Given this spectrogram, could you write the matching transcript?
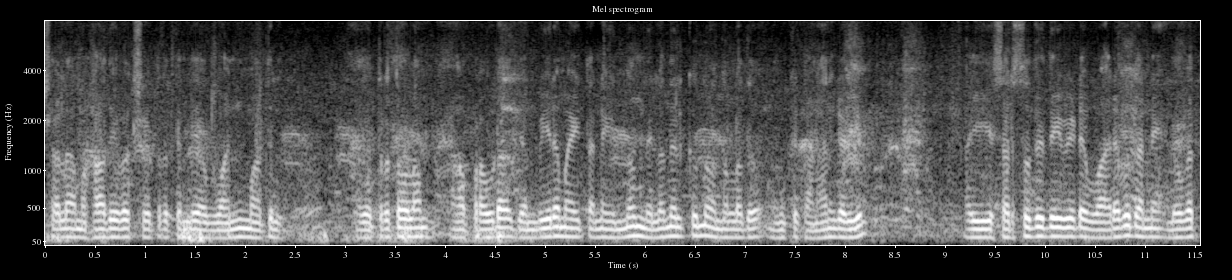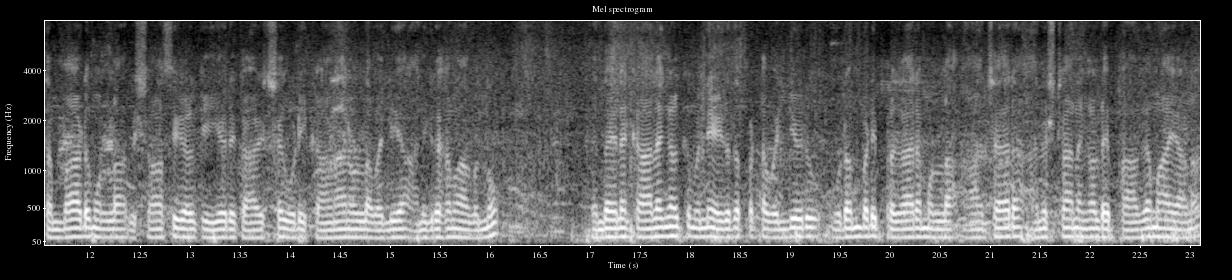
പാറശാല മഹാദേവ ക്ഷേത്രത്തിന്റെ വൻ മതിൽ അത് എത്രത്തോളം ആ പ്രൗഢ ഗംഭീരമായി തന്നെ ഇന്നും നിലനിൽക്കുന്നു എന്നുള്ളത് നമുക്ക് കാണാൻ കഴിയും. ഈ സരസ്വതി ദേവിയുടെ വരവ് തന്നെ ലോകത്തെമ്പാടുമുള്ള വിശ്വാസികൾക്ക് ഈ ഒരു കാഴ്ച കൂടി കാണാനുള്ള വലിയ അനുഗ്രഹമാകുന്നു. എന്തായാലും കാലങ്ങൾക്ക് മുന്നേ എഴുതപ്പെട്ട വലിയൊരു ഉടമ്പടി പ്രകാരമുള്ള ആചാര അനുഷ്ഠാനങ്ങളുടെ ഭാഗമായാണ്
